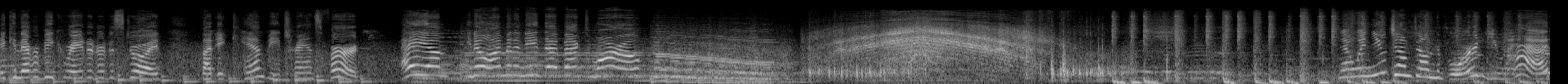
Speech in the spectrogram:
it can never be created or destroyed, but it can be transferred. Hey, um, you know, I'm gonna need that back tomorrow. Now, when you jumped on the board, you had,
